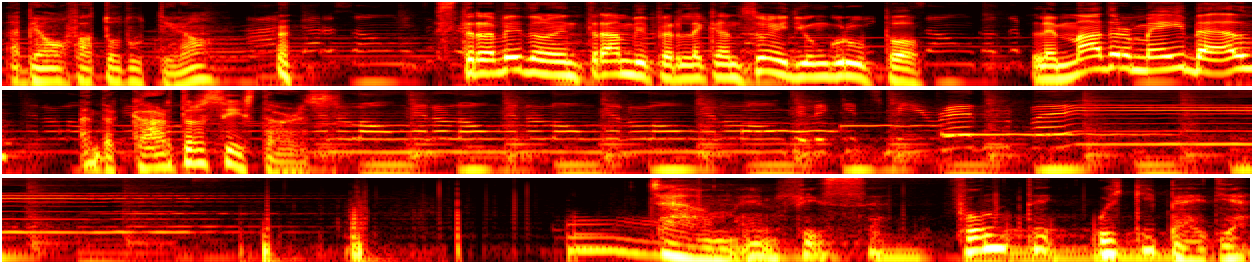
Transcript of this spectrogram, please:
L'abbiamo fatto tutti, no? Stravedono entrambi per le canzoni di un gruppo, le Mother Maybell and the Carter Sisters. Memphis, fonte Wikipedia.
